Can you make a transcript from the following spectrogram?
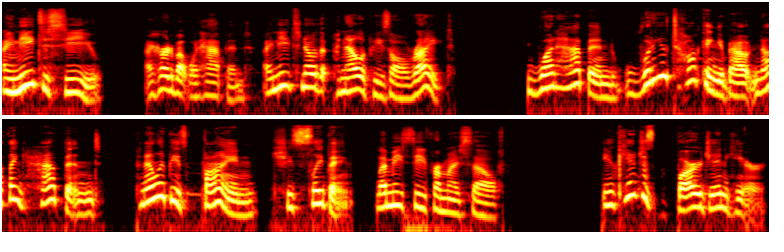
I need to see you. I heard about what happened. I need to know that Penelope's all right. What happened? What are you talking about? Nothing happened. Penelope's fine. She's sleeping. Let me see for myself. You can't just barge in here.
